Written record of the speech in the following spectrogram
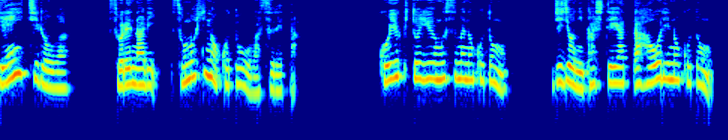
源一郎はそれなりその日のことを忘れた。小雪という娘のことも、次女に貸してやった羽織のことも、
